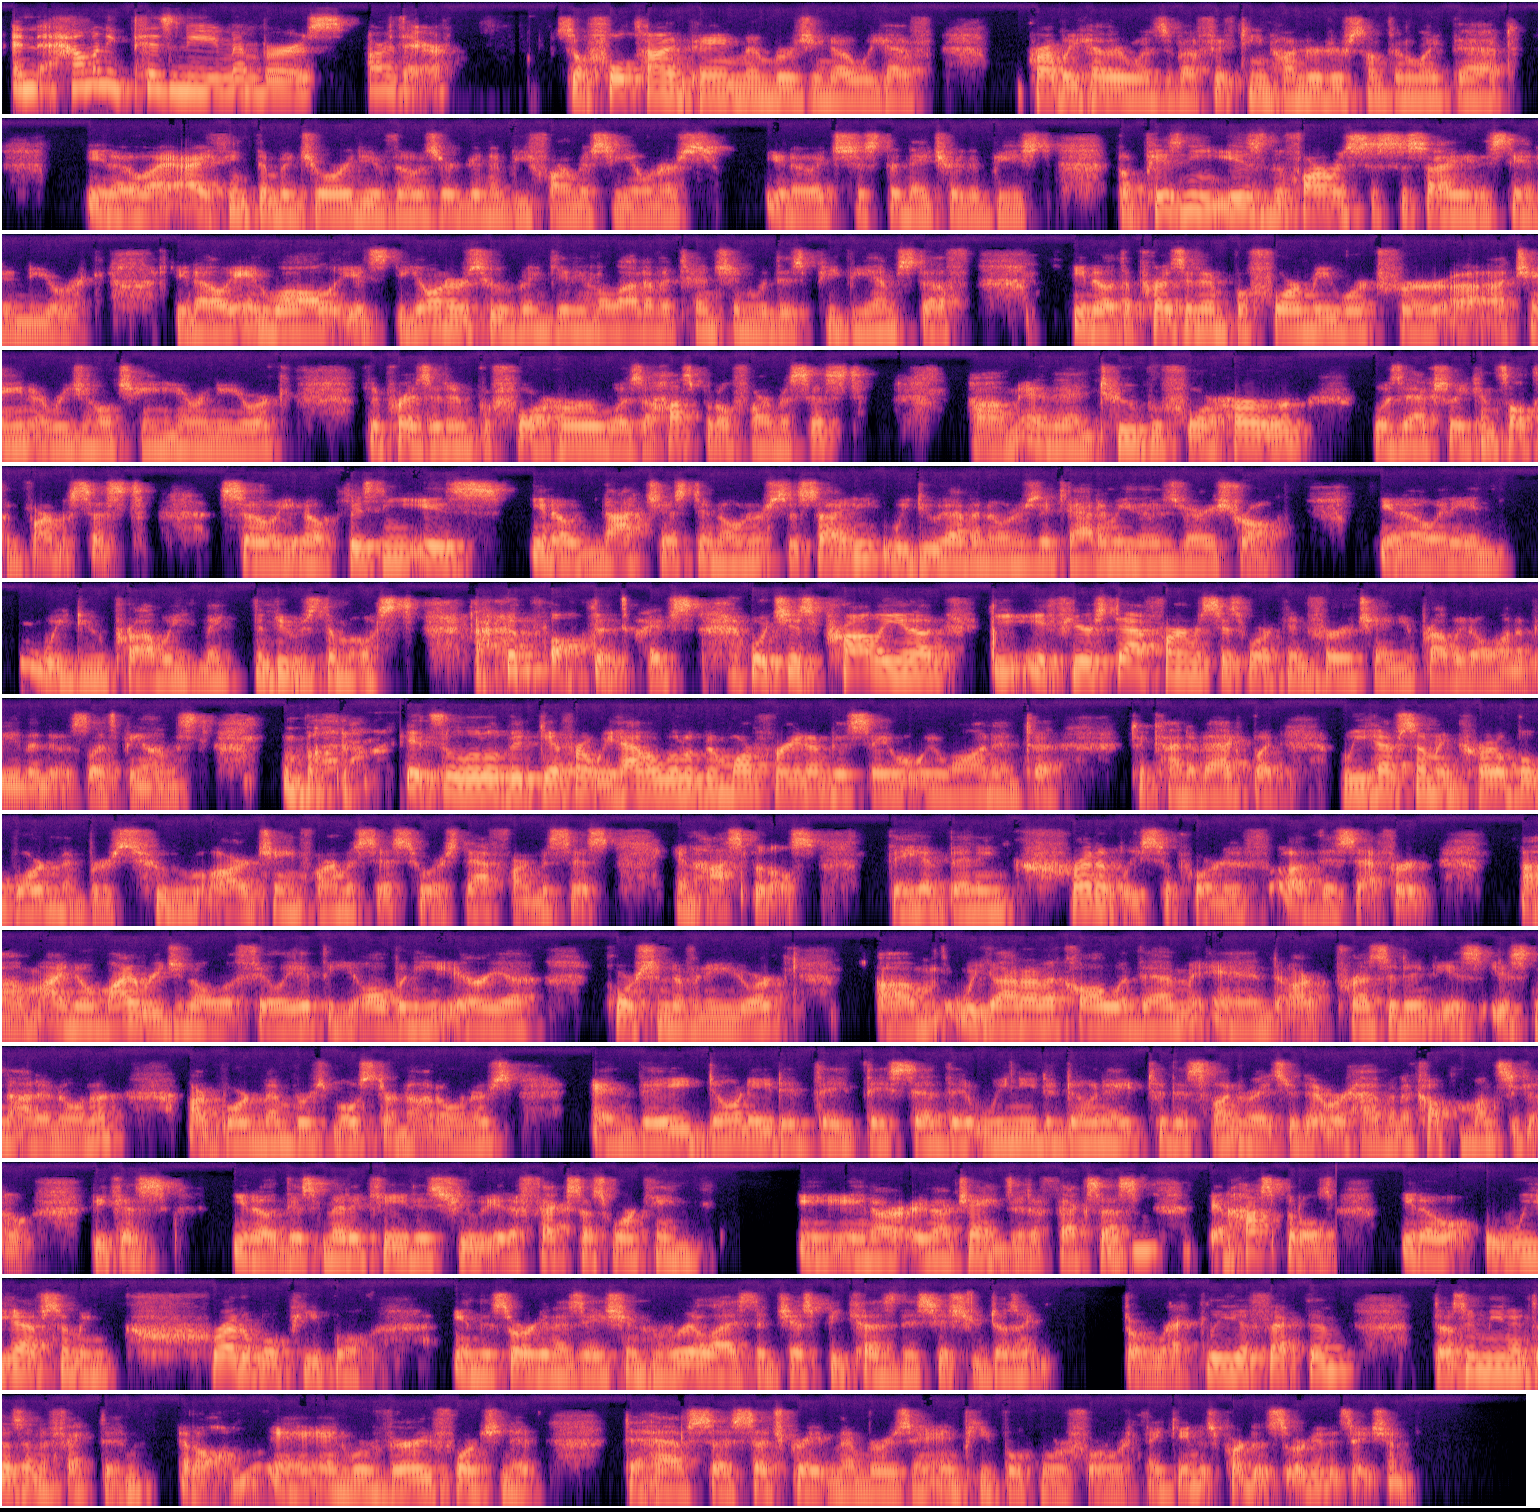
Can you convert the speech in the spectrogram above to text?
And how many PISNI members are there? So full-time paying members, you know, we have probably Heather was about 1500 or something like that. You know, I, I think the majority of those are going to be pharmacy owners you know it's just the nature of the beast. But pisney is the pharmacist society of the state of new york you know and while it's the owners who have been getting a lot of attention with this pbm stuff you know the president before me worked for a chain a regional chain here in new york. The president before her was a hospital pharmacist um, and then two before her was actually a consultant pharmacist. So you know pisney is you know not just an owner society. We do have an owners academy that is very strong you know and in we do probably make the news the most out of all the types, which is probably, you know, if you're staff pharmacist working for a chain, you probably don't want to be in the news, let's be honest. But it's a little bit different. We have a little bit more freedom to say what we want and to, to kind of act. But we have some incredible board members who are chain pharmacists, who are staff pharmacists in hospitals. They have been incredibly supportive of this effort. Um, I know my regional affiliate, the Albany area portion of New York, um, we got on a call with them, and our president is is not an owner. Our board members, most are not owners, and they donated. They they said that we need to donate to this fundraiser that we're having a couple months ago because you know this Medicaid issue it affects us working in our in our chains. It affects us mm-hmm. in hospitals. You know, we have some incredible people in this organization who realize that just because this issue doesn't directly affect them doesn't mean it doesn't affect them at all. And, we're very fortunate to have such great members and people who are forward thinking as part of this organization.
